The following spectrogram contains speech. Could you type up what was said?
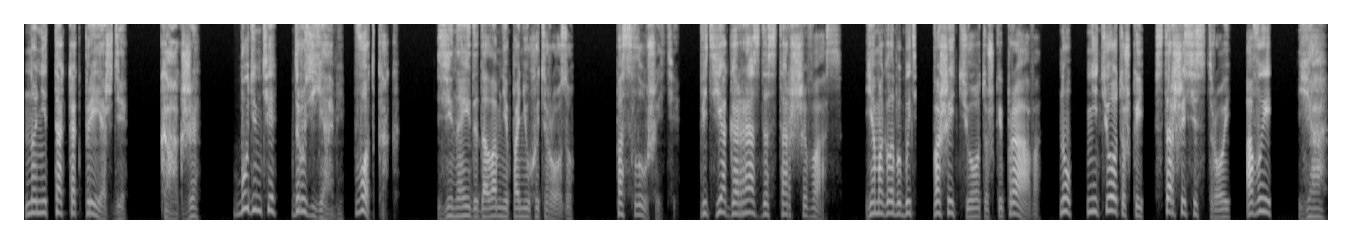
но не так, как прежде». «Как же? Будемте друзьями, вот как». Зинаида дала мне понюхать розу. «Послушайте, ведь я гораздо старше вас. Я могла бы быть вашей тетушкой, право. Ну, не тетушкой, старшей сестрой, а вы... Я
